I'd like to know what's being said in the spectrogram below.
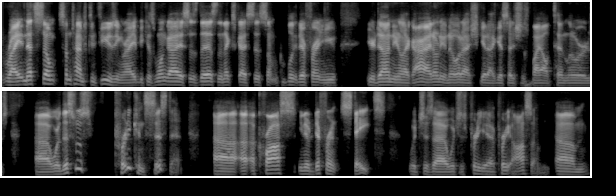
right? And that's so sometimes confusing right? Because one guy says this the next guy says something completely different you you're done. You're like all right i don't even know what i should get. I guess i should just buy all 10 lures uh, where this was pretty consistent uh, across you know different states which is uh which is pretty uh, pretty awesome. Um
